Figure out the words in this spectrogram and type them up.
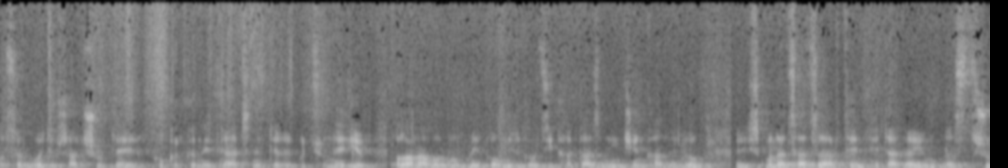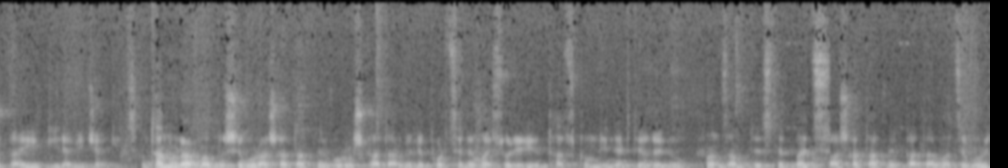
խոսել, որովհետև շատ շուտ է, փոքր կներկայացնեմ տեղեկություններ եւ պլանավորվող մեր կողմից գործիքակազմի ինչ ենք անելու, իսկ մնացածը արդեն հետագայում ըստ շուկայի իրավիճակից։ Ընդհանուր առմամբ նշեմ, որ աշխատանքներ որոշ կատարվել է, փորձել եմ այս օրերի ընթացքում լինել տեղերում, անձամբ տեսնել, բայց աշխատանքներ կատարված է, որը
